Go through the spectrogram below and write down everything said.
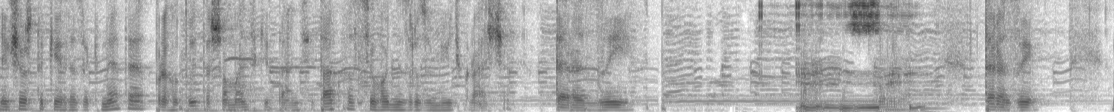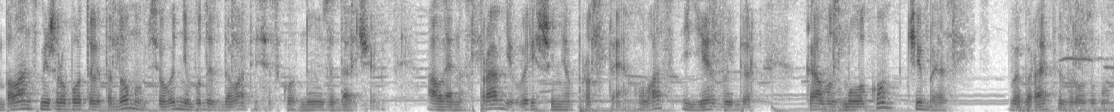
Якщо ж таки ризикнете, приготуйте шаманські танці. Так вас сьогодні зрозуміють краще. Терези. Терези. Баланс між роботою та домом сьогодні буде здаватися складною задачею. Але насправді вирішення просте. У вас є вибір: каву з молоком чи без. Вибирайте з розумом.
